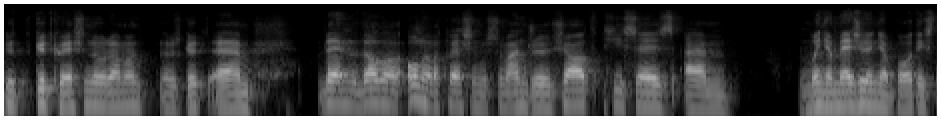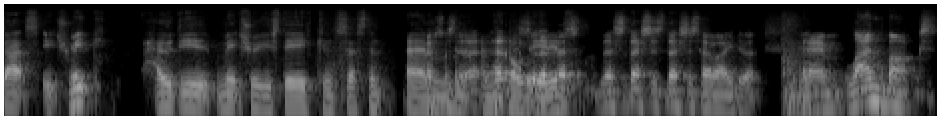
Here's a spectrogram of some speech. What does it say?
Good, good question though, Ramon. That was good. Um, then the other, only other question was from Andrew Shard. He says, um, when you're measuring your body stats each week, how do you make sure you stay consistent um, this is, in, the areas? This, this is this is how I do it. Yeah. Um, landmarks.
